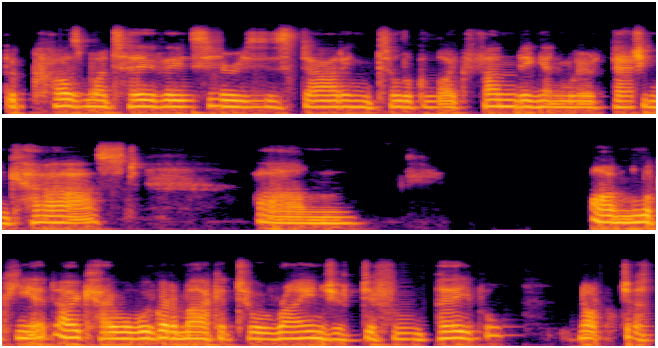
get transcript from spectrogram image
because my TV series is starting to look like funding and we're attaching cast, um, I'm looking at okay, well, we've got to market to a range of different people, not just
